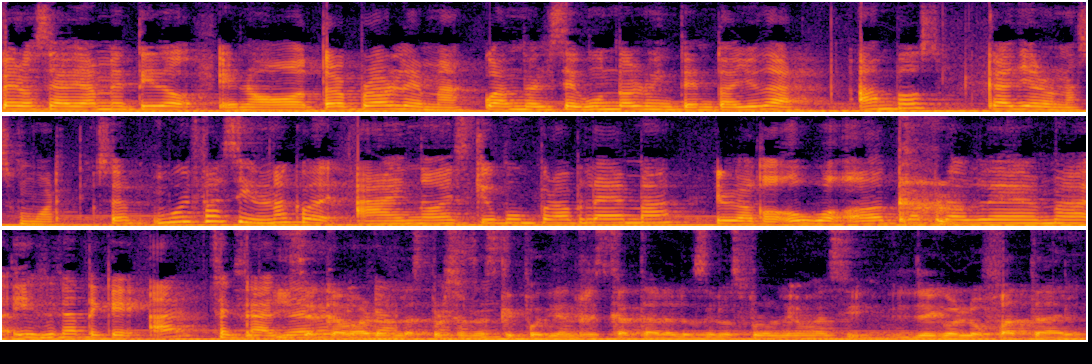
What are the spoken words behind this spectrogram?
pero se había metido en otro problema cuando el segundo lo intentó ayudar. Ambos cayeron a su muerte. O sea, muy fácil, ¿no? Como de, ay, no, es que hubo un problema y luego hubo otro problema y fíjate que, ay, se Sí, cayeron. y se acabaron las personas que podían rescatar a los de los problemas y llegó lo fatal.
